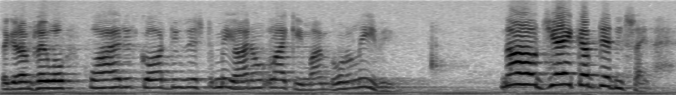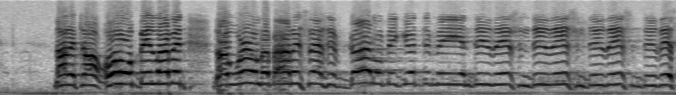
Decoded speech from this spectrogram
They get up and say, Well, why did God do this to me? I don't like him. I'm going to leave him. No, Jacob didn't say that. Not at all. Oh, beloved, the world about us says if God will be good to me and do this and do this and do this and do this,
